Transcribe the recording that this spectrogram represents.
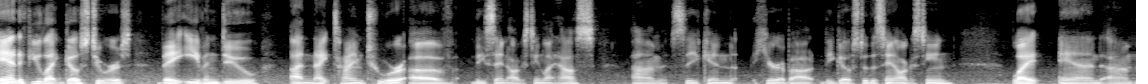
And if you like ghost tours, they even do a nighttime tour of the St. Augustine Lighthouse. Um, so you can hear about the ghost of the St. Augustine light, and um,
